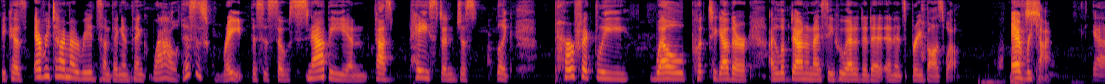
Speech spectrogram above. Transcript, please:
because every time I read something and think, "Wow, this is great. This is so snappy and fast paced and just like perfectly well put together," I look down and I see who edited it, and it's Brie Boswell. Every time. Yeah.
